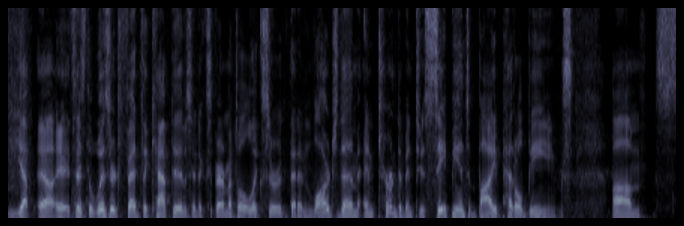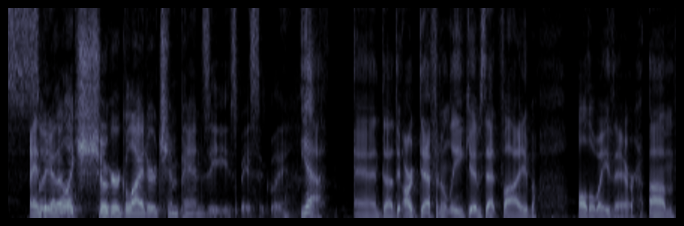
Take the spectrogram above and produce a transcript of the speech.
Yep, uh, it says the wizard fed the captives an experimental elixir that enlarged them and turned them into sapient bipedal beings. Um, so yeah, they're like sugar glider chimpanzees, basically. Yeah, and uh, the art definitely gives that vibe all the way there. Um,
